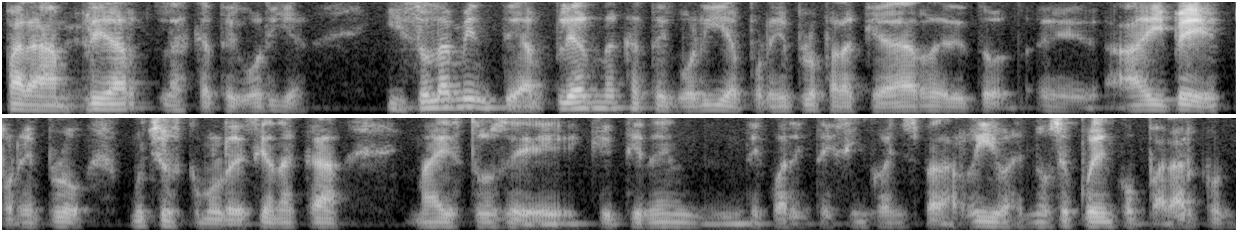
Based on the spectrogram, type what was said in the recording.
para ampliar la categoría y solamente ampliar una categoría, por ejemplo, para quedar eh, eh, A y B, por ejemplo, muchos, como lo decían acá, maestros eh, que tienen de 45 años para arriba, no se pueden comparar con,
